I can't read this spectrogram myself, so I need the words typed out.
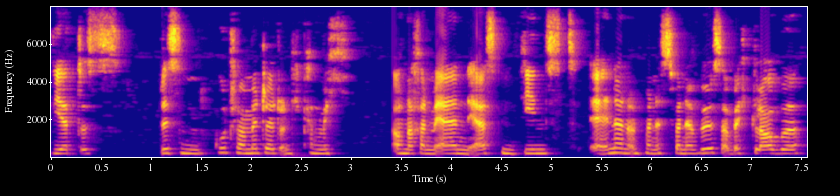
wird das Wissen gut vermittelt und ich kann mich auch noch an meinen ersten Dienst erinnern und man ist zwar nervös, aber ich glaube,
